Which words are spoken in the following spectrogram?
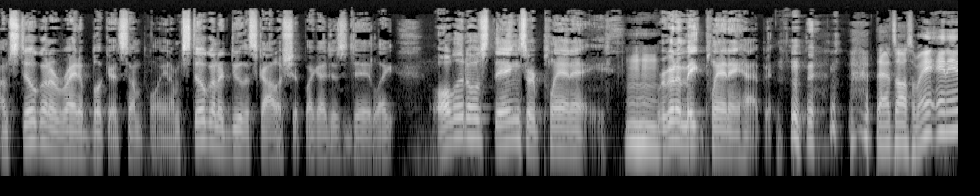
I'm still going to write a book at some point. I'm still going to do the scholarship like I just did. Like all of those things are plan A. Mhm. We're going to make plan A happen. That's awesome, and, and it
